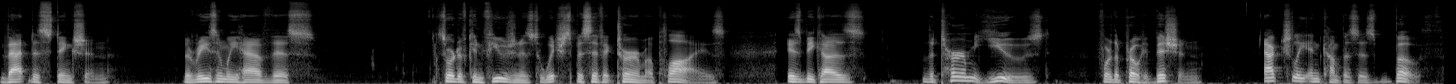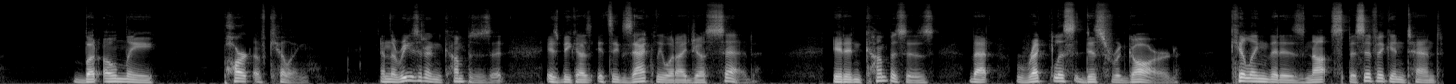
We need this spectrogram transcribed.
that distinction, the reason we have this sort of confusion as to which specific term applies, is because the term used for the prohibition actually encompasses both, but only part of killing. And the reason it encompasses it is because it's exactly what I just said. It encompasses that reckless disregard, killing that is not specific intent,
